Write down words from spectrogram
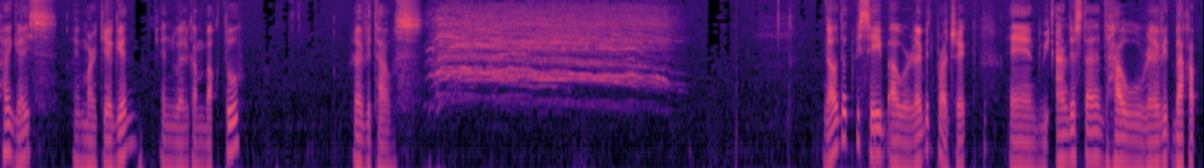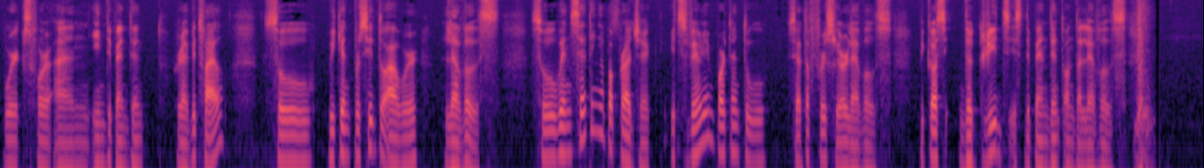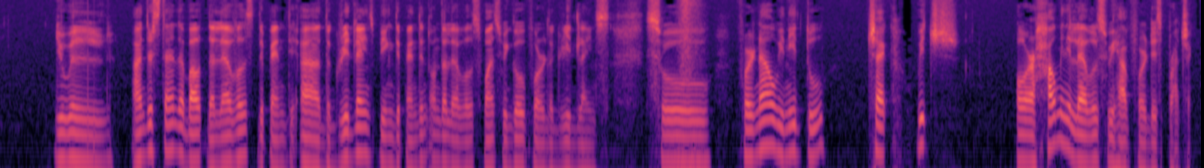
Hi guys, I'm Marky again and welcome back to Revit Hows. Now that we save our Revit project and we understand how Revit backup works for an independent Revit file, so we can proceed to our levels. So when setting up a project, it's very important to set up first your levels because the grids is dependent on the levels. You will understand about the levels depend uh, the grid lines being dependent on the levels once we go for the grid lines. So for now we need to check which or how many levels we have for this project.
